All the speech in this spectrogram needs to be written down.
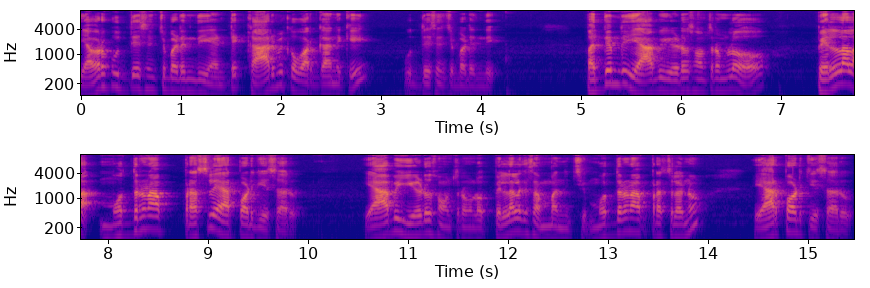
ఎవరికి ఉద్దేశించబడింది అంటే కార్మిక వర్గానికి ఉద్దేశించబడింది. పద్దెనిమిది యాభై ఏడవ సంవత్సరంలో పిల్లల ముద్రణ ప్రెస్లు ఏర్పాటు చేశారు. యాభై ఏడో సంవత్సరంలో పిల్లలకు సంబంధించి ముద్రణ ప్రెస్లను ఏర్పాటు చేశారు.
